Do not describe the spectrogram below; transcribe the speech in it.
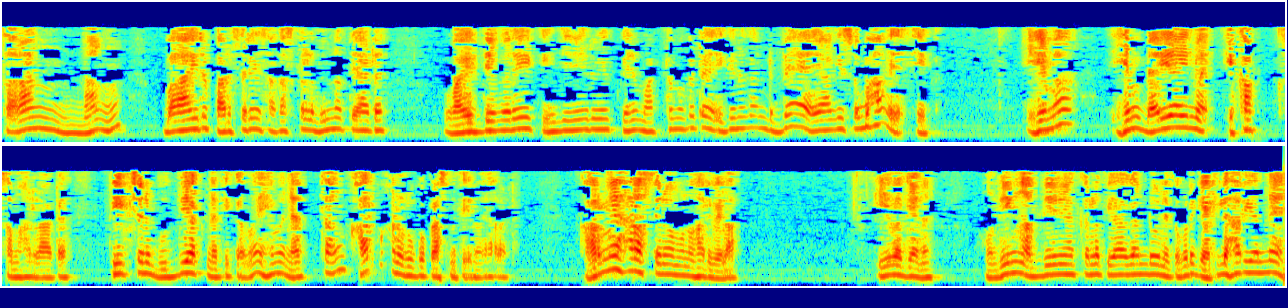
තරම්නම් බාහිර පරිසරය සකස් කරලා දුන්නත් එයාට වෛද්‍යවරයෙක් ඉංජිනේරුවෙක් වෙන මට්ටමකට ඉගෙන ගන්න බෑ. එයාගේ ස්වභාවය ඒක. එහෙම එහෙම බැරි අය ඉන්න එකක් සමහරලාට තීක්ෂණ බුද්ධියක් නැතිකම එහෙම නැත්නම් කර්ම අනුරූප ප්‍රශ්න තියෙනවා යාලට. කර්මය හරස් වෙනවා මොන හරි වෙලා. ඒව ගැන හොඳින් අධ්‍යයනයක් කරලා තියාගන්න ඕනේ. එතකොට ගැටිලා හරියන්නේ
